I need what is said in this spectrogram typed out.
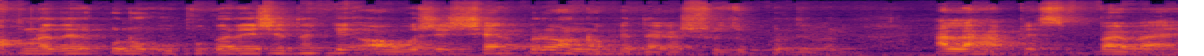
আপনাদের কোনো উপকারে এসে থাকে, অবশ্যই শেয়ার করে অন্যকে দেখার সুযোগ করে দেবেন। আল্লাহ হাফেজ বাই বাই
